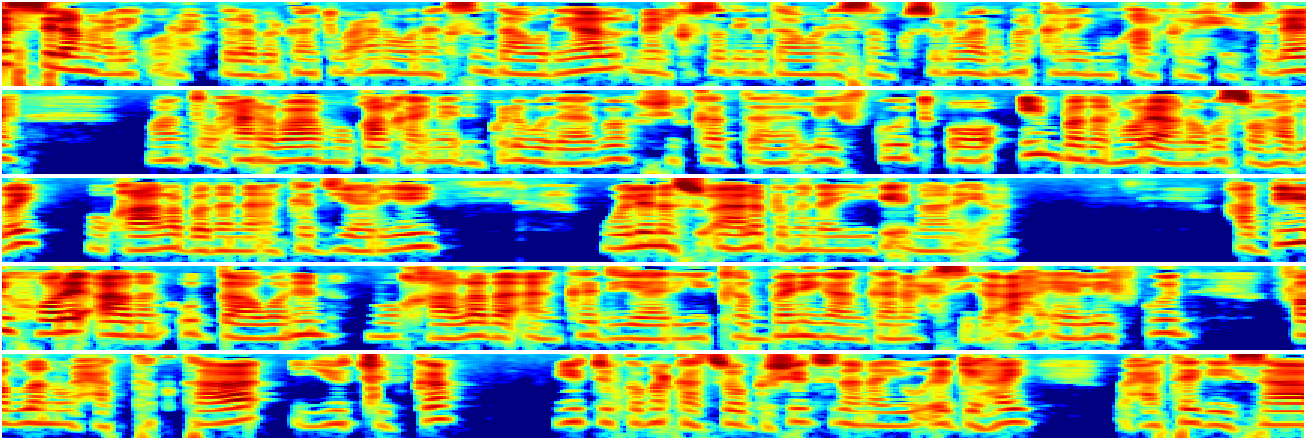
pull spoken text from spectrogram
asalaamu calaykum waraxmatullahi barakaatu wacana wanaagsan daawadayaal. Meel kastood iga daawanaysaan ku soo dhawaada mar kale iyo muuqaal kale xiise leh. Maanta waxaan rabaa muuqaalka inaa idinkula wadaago shirkadda leaf good oo in badan hore aan oga soo hadlay. Muuqaalo badanna aan ka diyaariyey. Welina su'aalo badan ay iga imaanayaan. Haddii hore aadan u daawanin muuqaalada aan ka diyaariyey kambanigan ganacsiga ah ee leaf good fadlan waxaad tagtaa youtube-ka. Youtube-ka markaad soo gashid sidan ayuu egyahay. Waxaad tegaysaa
